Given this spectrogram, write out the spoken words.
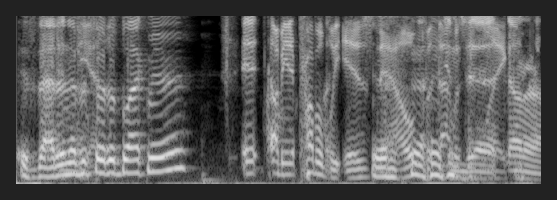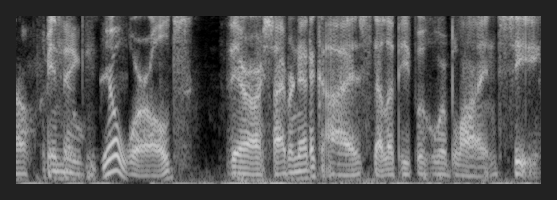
Is that an Yeah. episode of Black Mirror? It, I mean, it probably is now, but that In was in like no no no let me in the real world there are cybernetic eyes that let people who are blind see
